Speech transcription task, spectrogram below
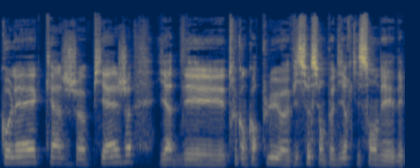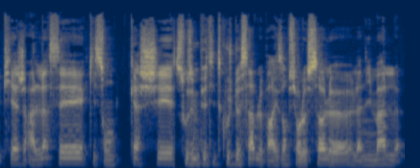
Collets, cages, pièges. Il y a des trucs encore plus euh, vicieux si on peut dire qui sont des, pièges à lacets qui sont cachés sous une petite couche de sable par exemple sur le sol. Euh, l'animal,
